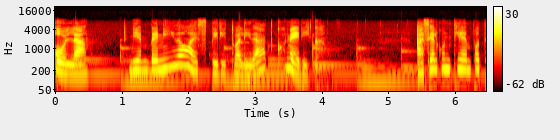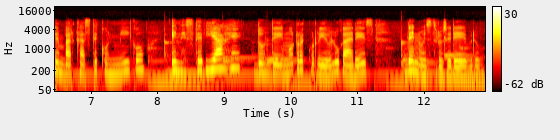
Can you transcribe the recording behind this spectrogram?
Hola, bienvenido a Espiritualidad con Erika. Hace algún tiempo te embarcaste conmigo en este viaje donde hemos recorrido lugares de nuestro cerebro,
